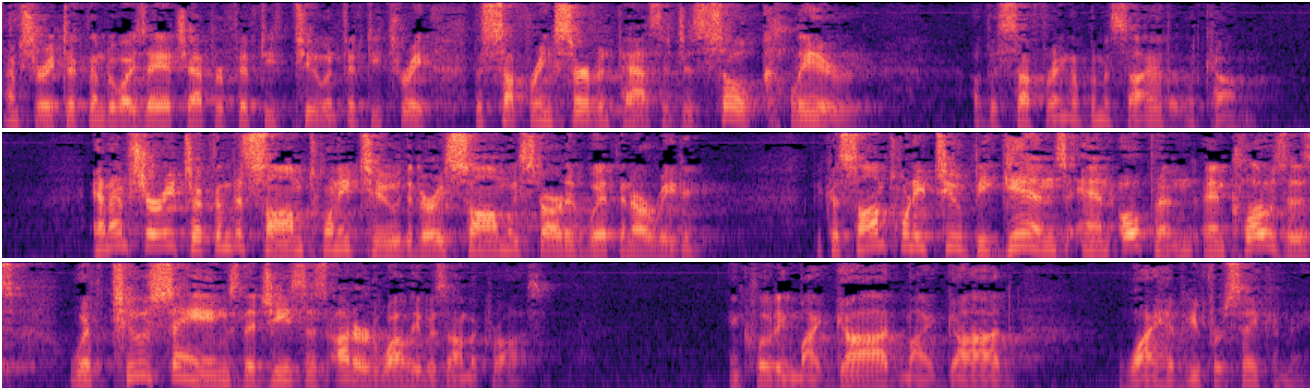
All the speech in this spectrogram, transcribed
I'm sure he took them to Isaiah chapter 52 and 53. The suffering servant passage is so clear of the suffering of the Messiah that would come. And I'm sure he took them to Psalm 22, the very psalm we started with in our reading. Because Psalm 22 begins and opens and closes with two sayings that Jesus uttered while he was on the cross, including, My God, my God, why have you forsaken me?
